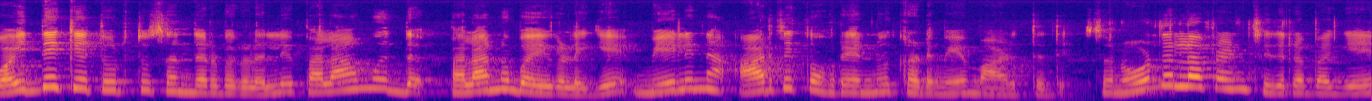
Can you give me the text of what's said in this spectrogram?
ವೈದ್ಯಕೀಯ ತುರ್ತು ಸಂದರ್ಭಗಳಲ್ಲಿ ಫಲಾನುದ ಫಲಾನುಭವಿಗಳಿಗೆ ಮೇಲಿನ ಆರ್ಥಿಕ ಹೊರೆಯನ್ನು ಕಡಿಮೆ ಮಾಡುತ್ತದೆ. ಸೊ ನೋಡಿದಲ್ಲ ಫ್ರೆಂಡ್ಸ್ ಇದರ ಬಗ್ಗೆ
